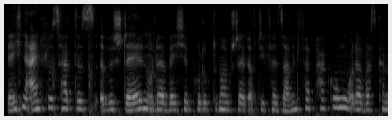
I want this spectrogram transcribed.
Welchen Einfluss hat das Bestellen oder welche Produkte man bestellt auf die Versandverpackung oder was kann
